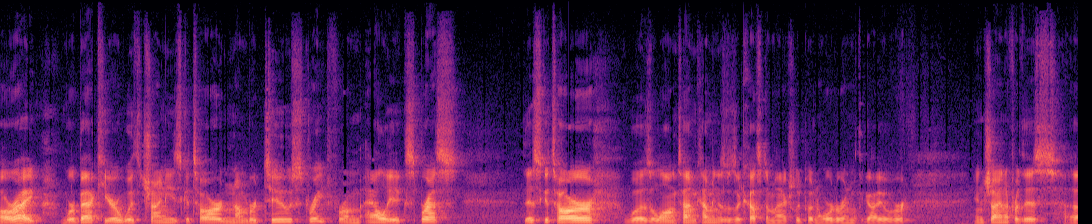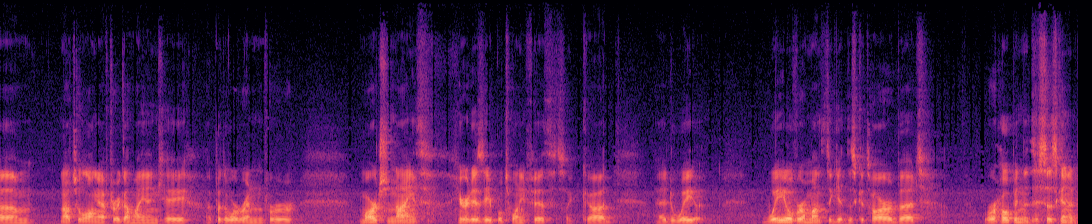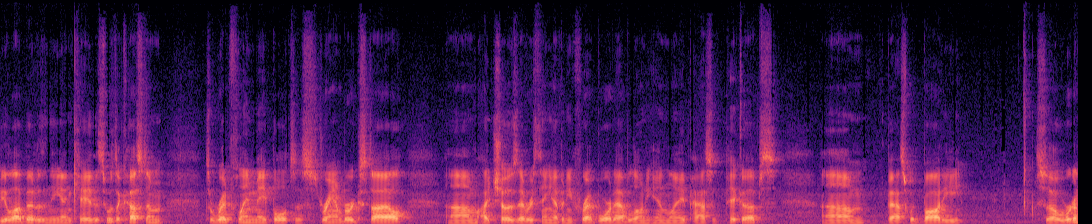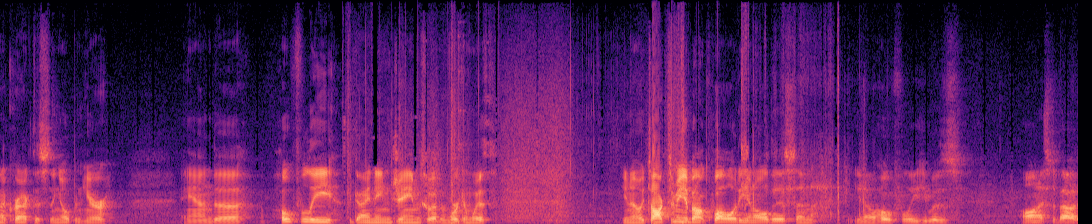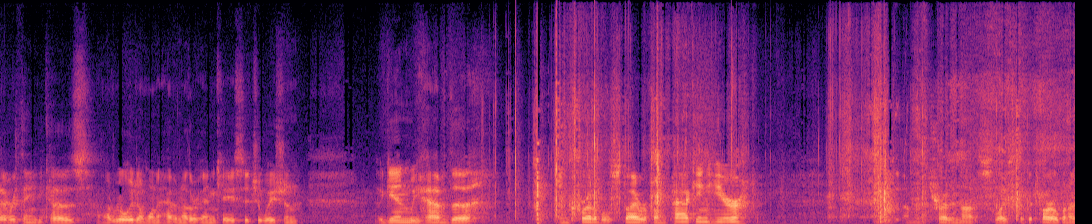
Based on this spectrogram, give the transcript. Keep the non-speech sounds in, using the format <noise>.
Alright, we're back here with Chinese guitar number two, straight from AliExpress. This guitar was a long time coming. This was a custom. I actually put an order in with the guy over in China for this. Um, not too long after I got my NK. I put the order in for March 9th. Here it is, April 25th. It's like, God, I had to wait way over a month to get this guitar, but we're hoping that this is going to be a lot better than the NK. This was a custom. It's a red flame maple. It's a Strandberg style. Um, I chose everything ebony fretboard, abalone inlay, passive pickups, um, basswood body. So we're going to crack this thing open here and uh, hopefully the guy named James who I've been working with you know he talked to me about quality and all this and you know hopefully he was honest about everything because I really don't want to have another NK situation Again, we have the incredible styrofoam packing here. I'm going to try to not slice the guitar open. I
